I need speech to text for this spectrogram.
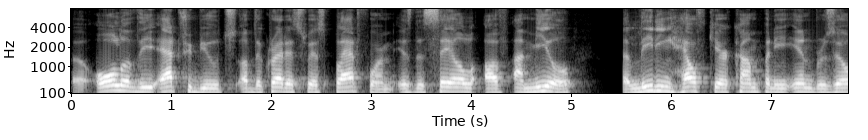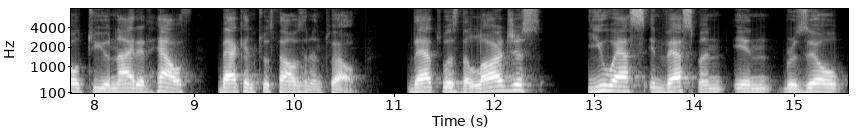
uh, all of the attributes of the Credit Suisse platform is the sale of Amil, a leading healthcare company in Brazil, to United Health back in 2012. That was the largest U.S. investment in Brazil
